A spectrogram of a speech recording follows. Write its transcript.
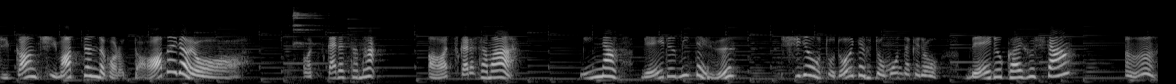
時間決まってんだからダメだよお疲れ様。お疲れ様。みんなメール見てる？資料届いてると思うんだけどメール開封した？うん。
